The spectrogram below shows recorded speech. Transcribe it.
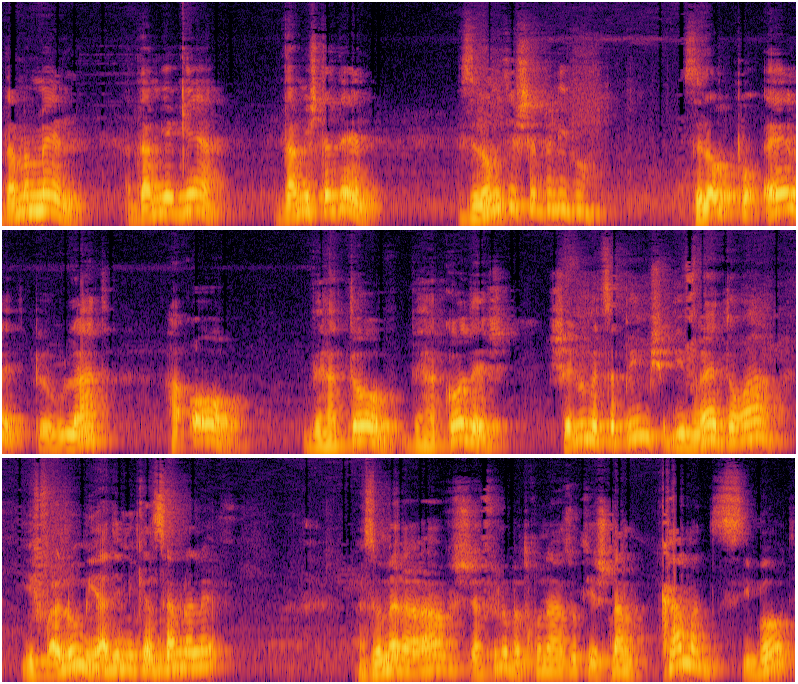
אדם עמל, אדם יגע, אדם משתדל. זה לא מתיישב בליבו. זה לא פועל את פעולת האור והטוב והקודש שהיינו מצפים שדברי התורה יפעלו מיד עם היכנסם ללב. אז אומר הרב שאפילו בתכונה הזאת ישנם כמה סיבות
